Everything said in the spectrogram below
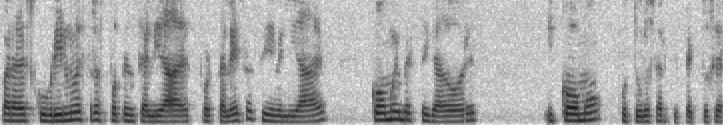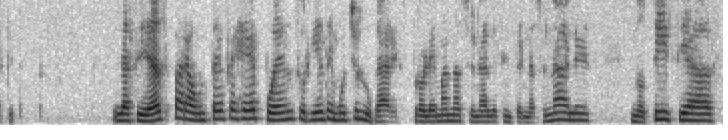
para descubrir nuestras potencialidades, fortalezas y debilidades como investigadores y como futuros arquitectos y arquitectas. Las ideas para un TFG pueden surgir de muchos lugares, problemas nacionales e internacionales, noticias,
